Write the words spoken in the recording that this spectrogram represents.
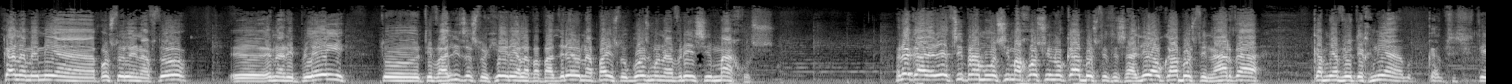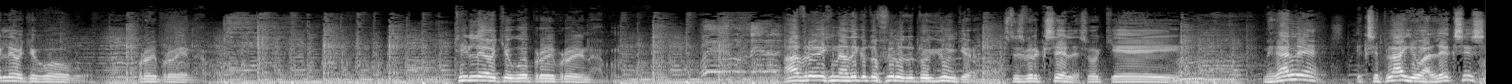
κάναμε μια πως το λένε αυτό ε, ένα replay το, τη βαλίτσα στο χέρι αλλά Παπαντρέου να πάει στον κόσμο να βρει συμμάχους Ρε, ρε Τσίπρα μου ο σύμμαχός είναι ο Κάμπος στη Θεσσαλία ο Κάμπος στην Άρτα Καμιά βιοτεχνία Τι λέω κι εγώ πρωί πρωί να Τι λέω κι εγώ πρωί πρωί να Αύριο έχει να δει και το φίλο του το Γιούνκερ Στις Βρυξέλλες OK. Okay. Μεγάλε Εξεπλάγει ο Αλέξης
